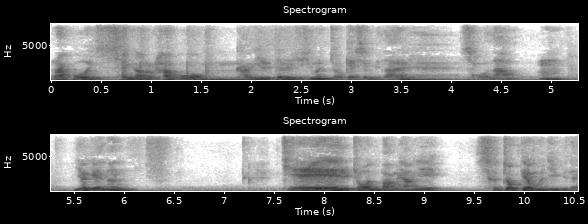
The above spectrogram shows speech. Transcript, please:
라고 생각을 하고 음. 강의를 들어주시면 좋겠습니다. 예. 소남 여기에는 제일 좋은 방향이 서쪽 대문입니다.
